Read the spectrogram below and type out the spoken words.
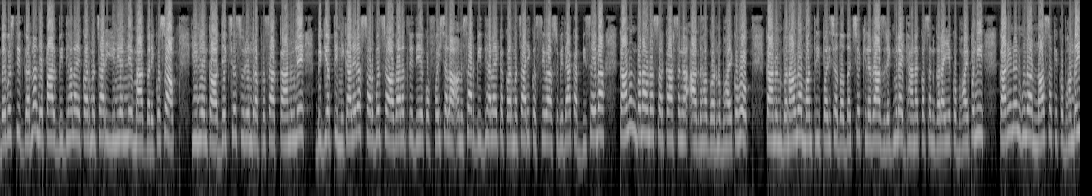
व्यवस्थित गर्न नेपाल विद्यालय कर्मचारी युनियनले माग गरेको छ। युनियनका अध्यक्ष सुरेन्द्र प्रसाद कानूले विज्ञप्ति निकालेर सर्वोच्च अदालतले दिएको फैसला अनुसार विद्यालयका कर्मचारीको सेवा सुविधाका विषयमा कानून बनाउन सरकारसँग आग्रह गर्नु भएको हो। कानून बनाउन मन्त्री परिषद अध्यक्ष खिलराज रेग्मीलाई ध्यानकर्षण गराइएको भए पनि कार्यान्वयन हुन नसकेको भन्दै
